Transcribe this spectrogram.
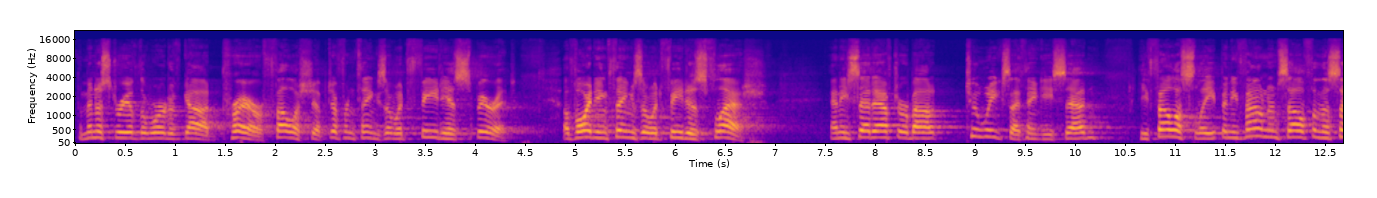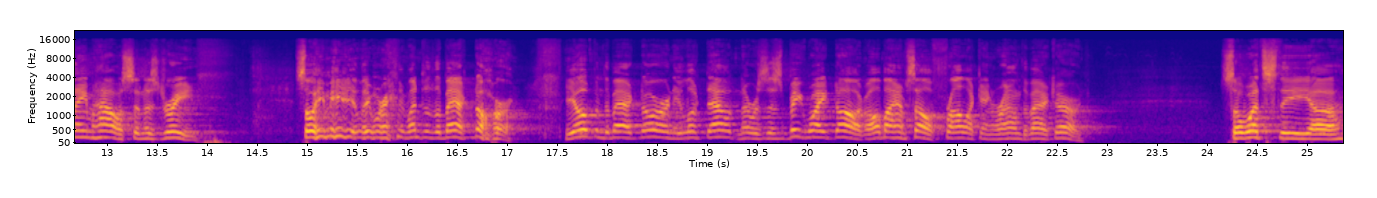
The ministry of the Word of God, prayer, fellowship, different things that would feed his spirit, avoiding things that would feed his flesh. And he said, after about two weeks, I think he said, he fell asleep and he found himself in the same house in his dream. So he immediately went to the back door he opened the back door and he looked out, and there was this big white dog all by himself frolicking around the backyard. So, what's the, uh,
